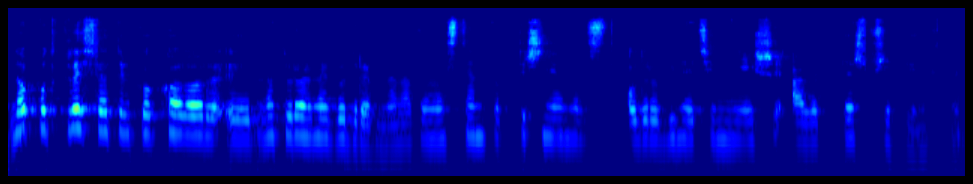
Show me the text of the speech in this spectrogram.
No, podkreśla tylko kolor y, naturalnego drewna, natomiast ten faktycznie no, jest odrobinę ciemniejszy, ale też przepiękny.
